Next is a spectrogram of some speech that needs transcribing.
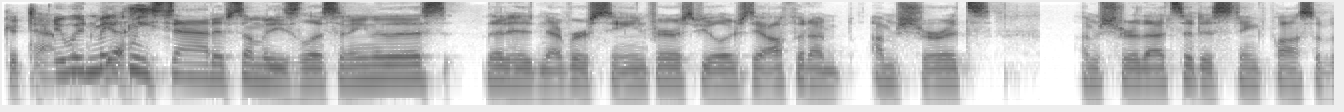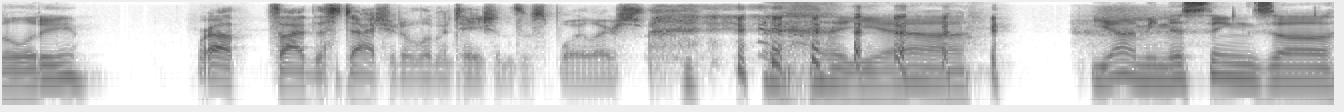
good time. It would make me sad if somebody's listening to this that had never seen Ferris Bueller's Day Off, but I'm I'm sure it's I'm sure that's a distinct possibility. We're outside the statute of limitations of spoilers. yeah. Yeah, I mean this thing's uh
